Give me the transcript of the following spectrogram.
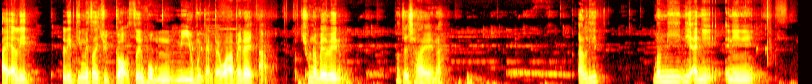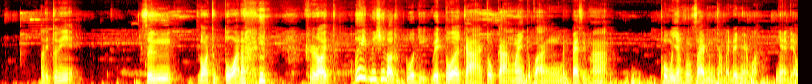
ไออลิสอลิสที่ไม่ใส่ชุดเกราะ ซึ่งผมมีอยู่เหมือนกันแต่ว่าไม่ได้อัพช่วงนั้นไม่ได้เล่นน่าจะใช่นะอลิสมันมีนี่อันนี้อันนี้นี่อลิสตัวนี้ ซึ่งร้อยทุกตัวนะคือร้อย เอ้ยไม่ใช่หรอทุกตัวดิเว้นตัวกลางตัวกลางไม่ตัวกลางมันแปดสิบห้าผมก็ยังสงสัยมึงทำมาได้ไงวะเนี่ยเดี๋ยว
